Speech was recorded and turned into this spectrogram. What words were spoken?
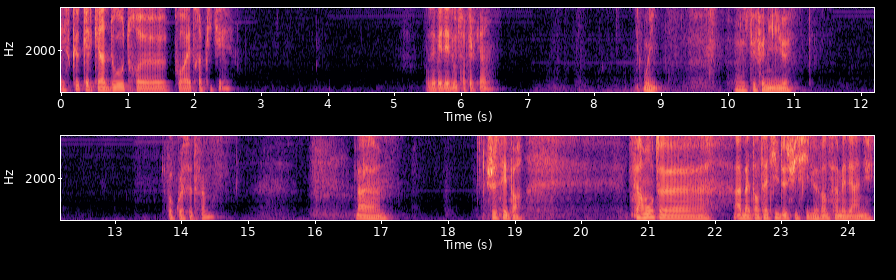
Est-ce que quelqu'un d'autre euh, pourrait être impliqué? Vous avez des doutes sur quelqu'un? Oui. Euh, Stéphanie Livet. Pourquoi cette femme? Bah. Je sais pas. Ça remonte euh, à ma tentative de suicide le 25 mai dernier.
